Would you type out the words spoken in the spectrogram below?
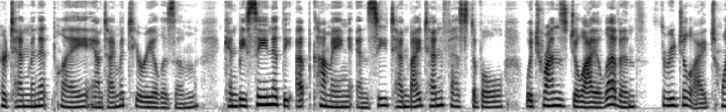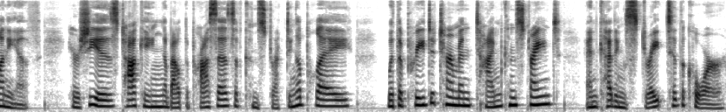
Her 10 minute play, Anti Materialism, can be seen at the upcoming NC 10 by 10 Festival, which runs July 11th through July 20th. Here she is talking about the process of constructing a play with a predetermined time constraint and cutting straight to the core.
